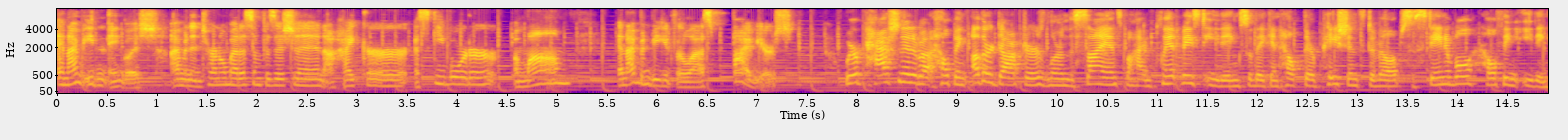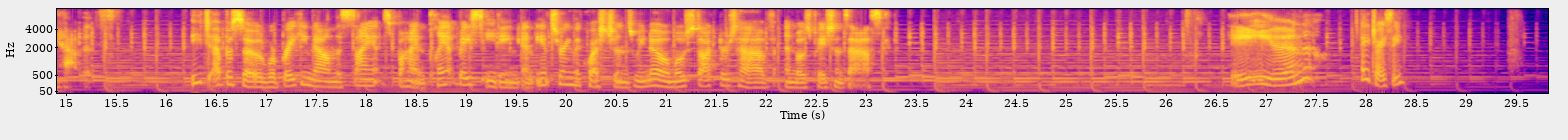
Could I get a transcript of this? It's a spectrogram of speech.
And I'm Eden English. I'm an internal medicine physician, a hiker, a ski boarder, a mom, and I've been vegan for the last five years. We're passionate about helping other doctors learn the science behind plant based eating so they can help their patients develop sustainable, healthy eating habits. Each episode, we're breaking down the science behind plant based eating and answering the questions we know most doctors have and most patients ask. Hey, Eden. Hey, Tracy.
